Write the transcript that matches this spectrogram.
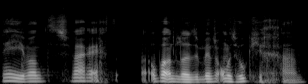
Nee, want ze waren echt op een Ik ben om het hoekje gegaan.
